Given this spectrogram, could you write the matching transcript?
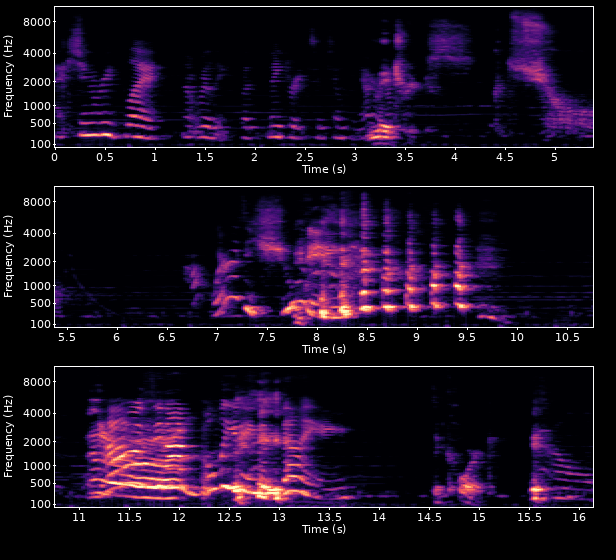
Action replay. Not really, but Matrix or something. I don't Matrix. know. How- Where is he shooting? How is he not bleeding and dying? It's a cork. Oh.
